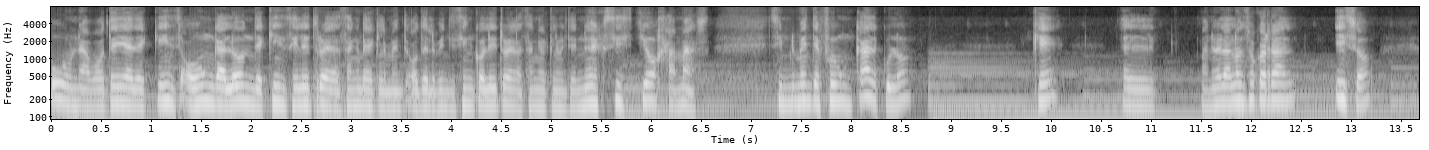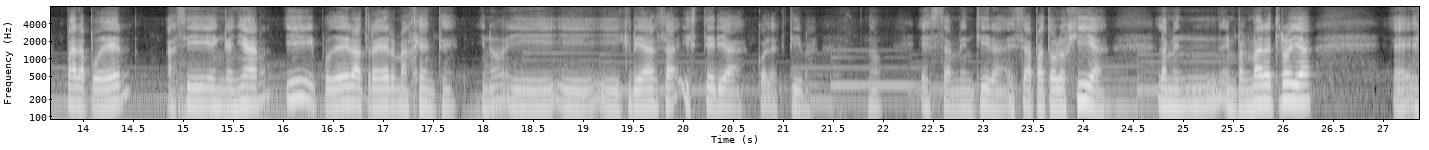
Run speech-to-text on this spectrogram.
una botella de 15 o un galón de 15 litros de la sangre de Clemente o de 25 litros de la sangre de Clemente. No existió jamás. Simplemente fue un cálculo que el Manuel Alonso Corral hizo para poder así engañar y poder atraer más gente ¿no? y, crear esa histeria colectiva. ¿no? Esa mentira, esa patología la, en Palmar de Troya, eh,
